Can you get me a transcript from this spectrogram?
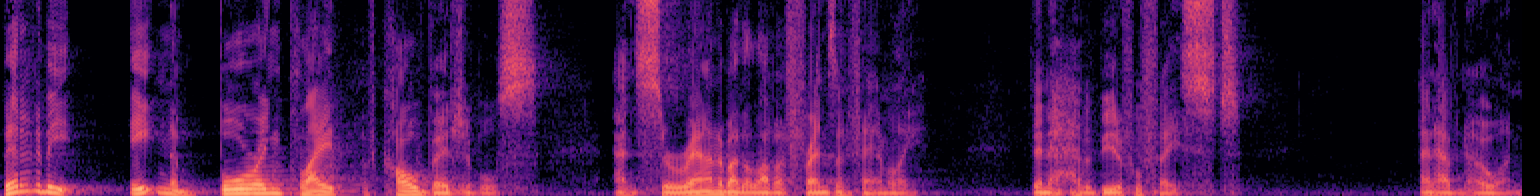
Better to be eating a boring plate of cold vegetables and surrounded by the love of friends and family than to have a beautiful feast and have no one.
